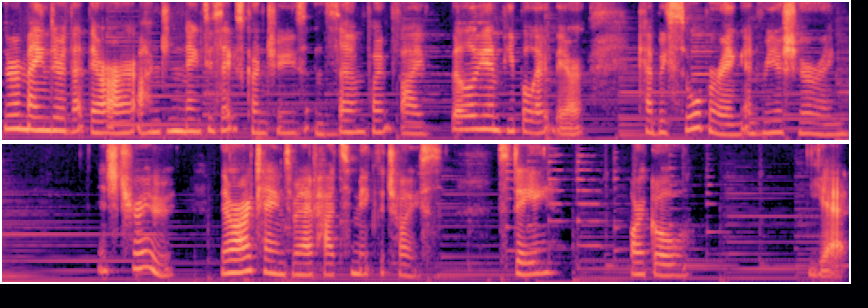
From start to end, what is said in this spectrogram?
the reminder that there are 196 countries and 7.5 billion people out there can be sobering and reassuring. It's true, there are times when I've had to make the choice stay or go. Yet,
